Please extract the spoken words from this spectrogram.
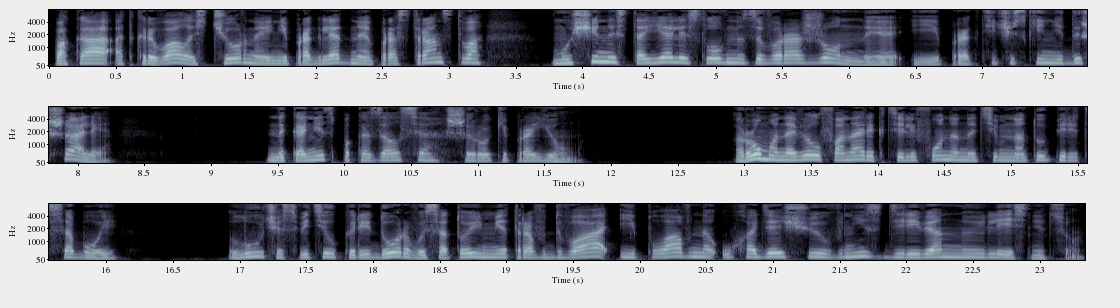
пока открывалось черное непроглядное пространство, мужчины стояли словно завороженные и практически не дышали. Наконец показался широкий проем. Рома навел фонарик телефона на темноту перед собой — Луч осветил коридор высотой метров два и плавно уходящую вниз деревянную лестницу.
